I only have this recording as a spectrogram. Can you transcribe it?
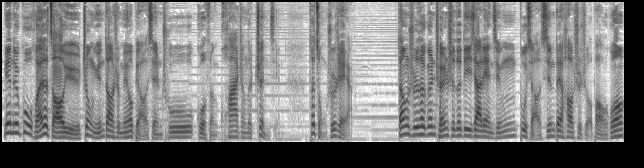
面对顾怀的遭遇，郑云倒是没有表现出过分夸张的震惊，他总是这样。当时他跟陈实的地下恋情不小心被好事者曝光，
